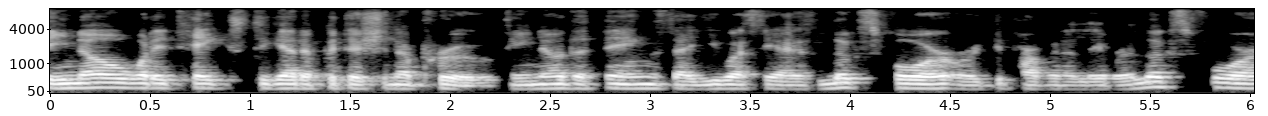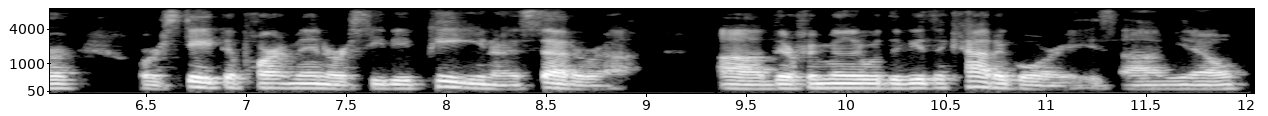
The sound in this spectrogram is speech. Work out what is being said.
they know what it takes to get a petition approved. They know the things that USCIS looks for, or Department of Labor looks for, or State Department, or CBP, you know, et cetera. Uh, they're familiar with the visa categories. Um, you know,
